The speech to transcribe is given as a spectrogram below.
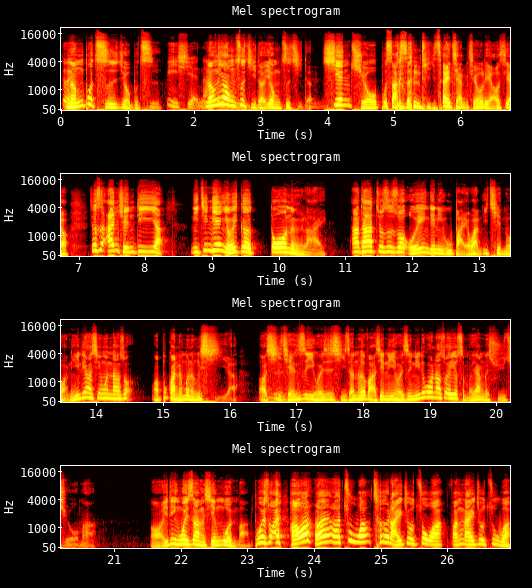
能不吃就不吃，避嫌。能用自己的用自己的，先求不伤身体，再讲求疗效，就是安全第一啊！你今天有一个 donor 来啊，他就是说我愿意给你五百万、一千万，你一定要先问他说哦，不管能不能洗啊，啊，洗钱是一回事，洗成合法性另一回事，你一定问他说，哎，有什么样的需求嘛？哦，一定会上先问嘛，不会说哎，好啊，来来住啊，车来就坐啊，房来就住啊。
